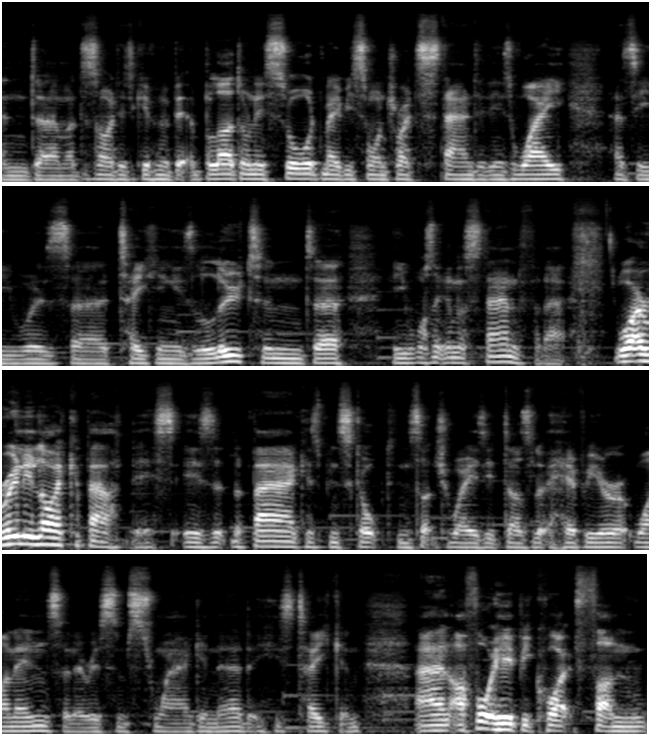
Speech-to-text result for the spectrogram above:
and um, I decided to give him a bit of blood on his sword. Maybe someone tried to stand in his way as he was uh, taking his loot, and uh, he wasn't going to stand for that. What I really like about this is that the bag has been sculpted in such a way as it does look heavier at one end, so there is some swag in there that he's taken. And I thought he'd be quite fun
